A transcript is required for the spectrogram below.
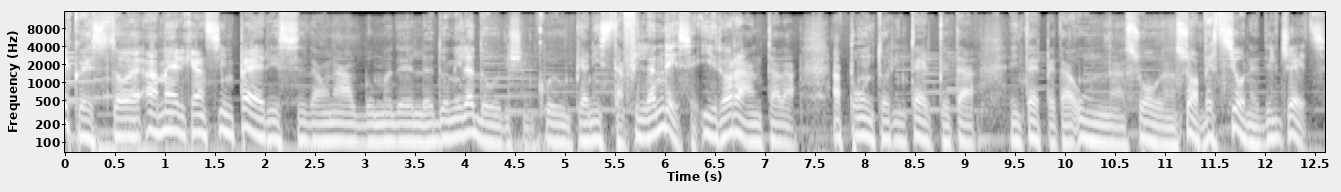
E questo è Americans in Paris da un album del 2012 in cui un pianista finlandese, Iro Rantala, appunto interpreta, interpreta una, sua, una sua versione del jazz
